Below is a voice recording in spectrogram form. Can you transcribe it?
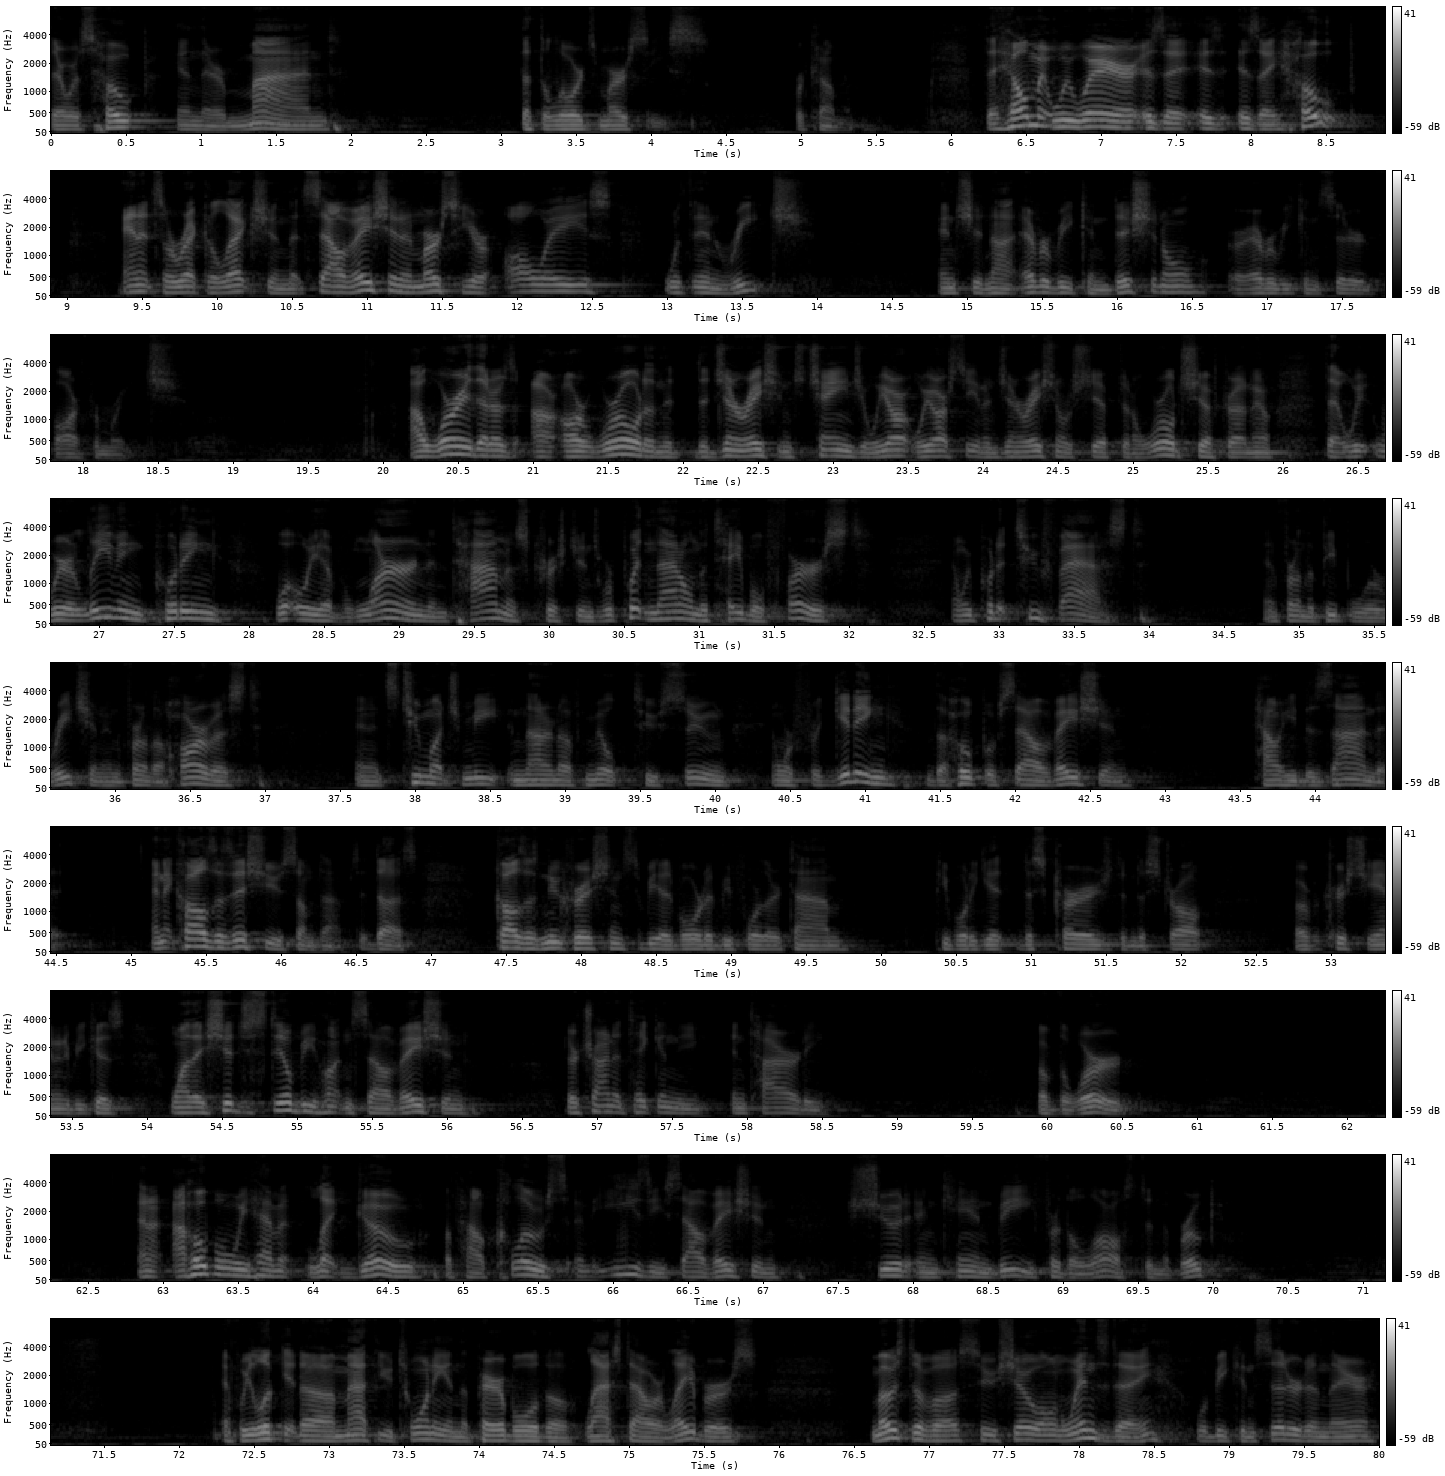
there was hope in their mind that the Lord's mercies were coming. The helmet we wear is a, is, is a hope and it's a recollection that salvation and mercy are always within reach and should not ever be conditional or ever be considered far from reach. I worry that as our, our world and the, the generations change, and we are, we are seeing a generational shift and a world shift right now, that we, we're leaving putting what we have learned in time as Christians, we're putting that on the table first, and we put it too fast in front of the people we're reaching, in front of the harvest, and it's too much meat and not enough milk too soon, and we're forgetting the hope of salvation, how He designed it. And it causes issues sometimes, it does. It causes new Christians to be aborted before their time, people to get discouraged and distraught over Christianity because while they should still be hunting salvation, they're trying to take in the entirety of the word. And I hope when we haven't let go of how close and easy salvation should and can be for the lost and the broken. If we look at uh, Matthew 20 in the parable of the last hour laborers, most of us who show on Wednesday would be considered in there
